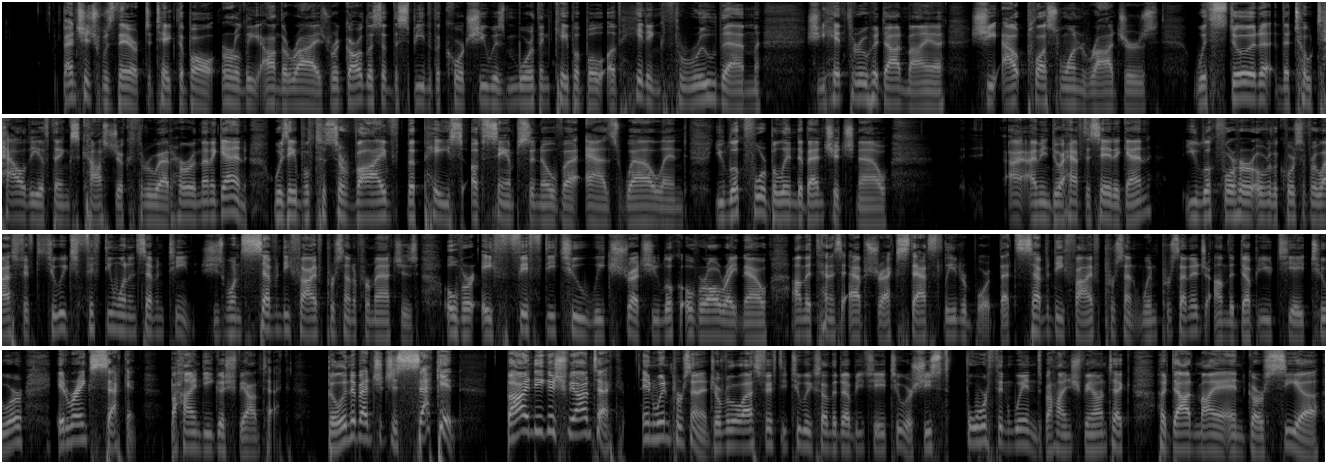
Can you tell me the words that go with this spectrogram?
Bencic was there to take the ball early on the rise. Regardless of the speed of the court, she was more than capable of hitting through them. She hit through Haddad Maia. She out plus one Rogers, withstood the totality of things Kostyuk threw at her, and then again was able to survive the pace of Samsonova as well. And you look for Belinda Bencic now. I, I mean, do I have to say it again? You look for her over the course of her last 52 weeks, 51 and 17. She's won 75% of her matches over a 52 week stretch. You look overall right now on the Tennis Abstract Stats leaderboard, that 75% win percentage on the WTA Tour, it ranks second behind Iga Swiatek. Belinda Bencic is second behind Iga Swiatek in win percentage over the last 52 weeks on the WTA Tour. She's fourth in wins behind Swiatek, Haddad Maia, and Garcia.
